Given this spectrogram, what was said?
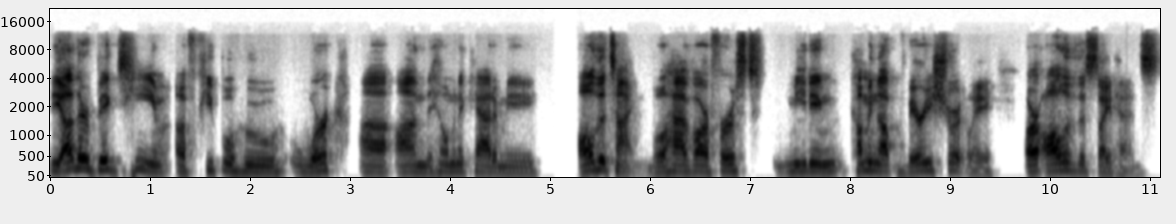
The other big team of people who work uh, on the Hillman Academy all the time, we'll have our first meeting coming up very shortly, are all of the site heads.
